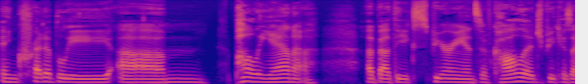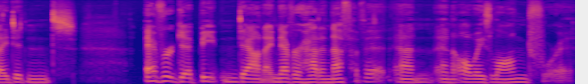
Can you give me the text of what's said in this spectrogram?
incredibly um, Pollyanna about the experience of college because I didn't ever get beaten down. I never had enough of it and and always longed for it.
